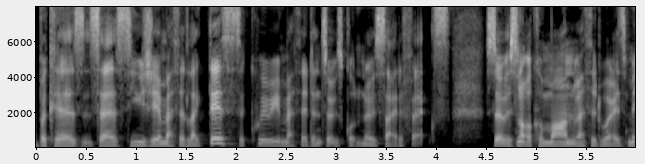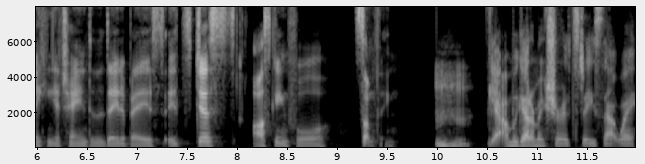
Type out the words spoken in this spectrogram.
because it says usually a method like this is a query method and so it's got no side effects. So it's not a command method where it's making a change in the database. It's just asking for something. Mm-hmm. Yeah, and we got to make sure it stays that way.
